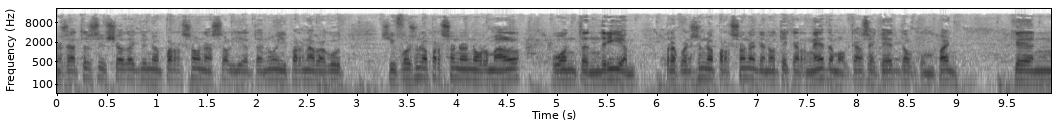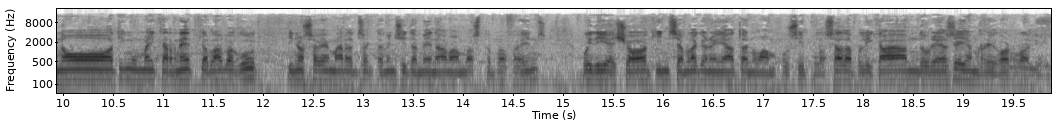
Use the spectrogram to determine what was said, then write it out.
Nosaltres això de que una persona se li atenuï per anar begut, si fos una persona normal ho entendríem, però quan és una persona que no té carnet, amb el cas aquest del company, que no ha tingut mai carnet, que va begut i no sabem ara exactament si també anava amb estopafaents, vull dir, això aquí em sembla que no hi ha atenuant possible. S'ha d'aplicar amb duresa i amb rigor la llei.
